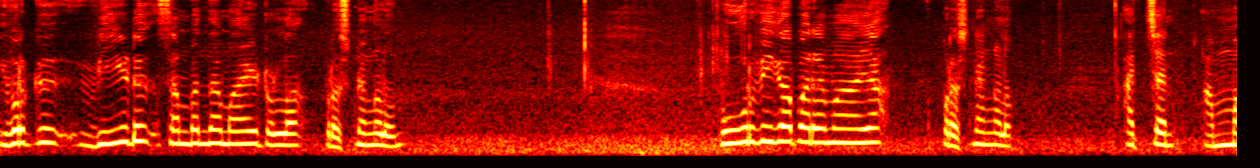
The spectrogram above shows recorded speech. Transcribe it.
ഇവർക്ക് വീട് സംബന്ധമായിട്ടുള്ള പ്രശ്നങ്ങളും പൂർവികപരമായ പ്രശ്നങ്ങളും അച്ഛൻ അമ്മ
